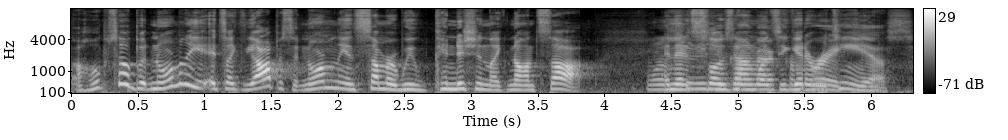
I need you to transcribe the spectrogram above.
hope so, but normally it's like the opposite. Normally in summer we condition like nonstop, Well, and then it slows down once you get a break, routine. Yes.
